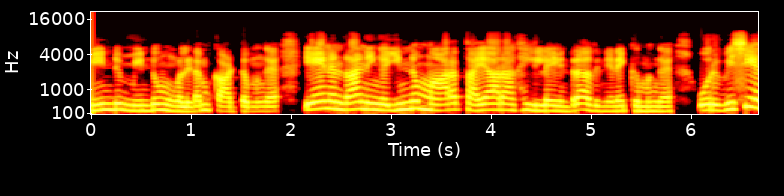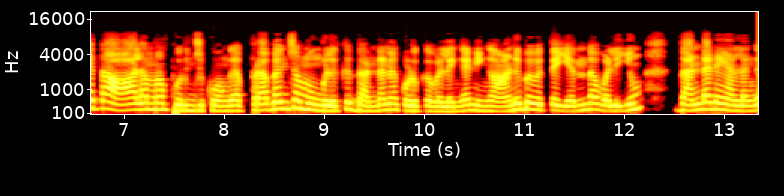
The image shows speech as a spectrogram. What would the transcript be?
மீண்டும் மீண்டும் உங்களிடம் காட்டுமுங்க. ஏனென்றால் நீங்க இன்னும் மாற தயாராக இல்லை என்று அது நினைக்குமுங்க. ஒரு விஷயத்த ஆழமா புரிஞ்சுக்கோங்க. பிரபஞ்சம் உங்களுக்கு தண்டனை கொடுக்கவில்லைங்க. நீங்க அனுபவித்த எந்த வழியும் தண்டனை அல்லங்க.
